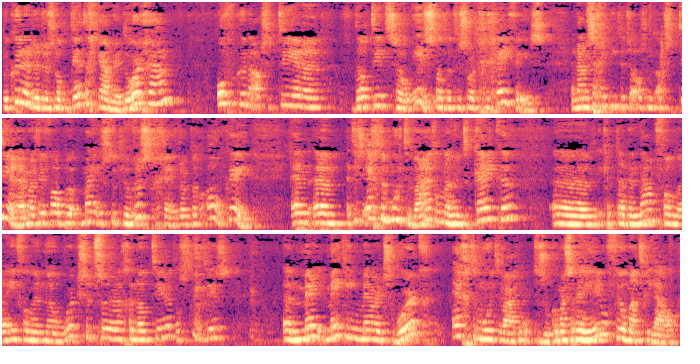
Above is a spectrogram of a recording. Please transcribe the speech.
we kunnen er dus nog 30 jaar mee doorgaan, of we kunnen accepteren dat dit zo is, dat het een soort gegeven is. En daarom zeg ik niet dat je alles moet accepteren, maar het heeft wel bij mij een stukje rust gegeven. Dat ik dacht, oh, oké. En um, het is echt de moeite waard om naar hun te kijken. Uh, ik heb daar de naam van uh, een van hun uh, workshops genoteerd, als het goed is. Making Marriage Work. Echt de moeite waard om op te zoeken. Maar ze hebben heel veel materiaal.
